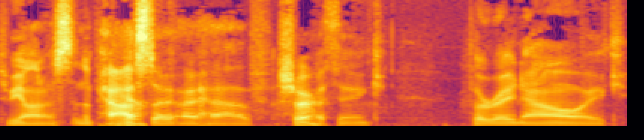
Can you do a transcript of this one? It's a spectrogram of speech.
To be honest, in the past I, I have. Sure. I think, but right now like,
